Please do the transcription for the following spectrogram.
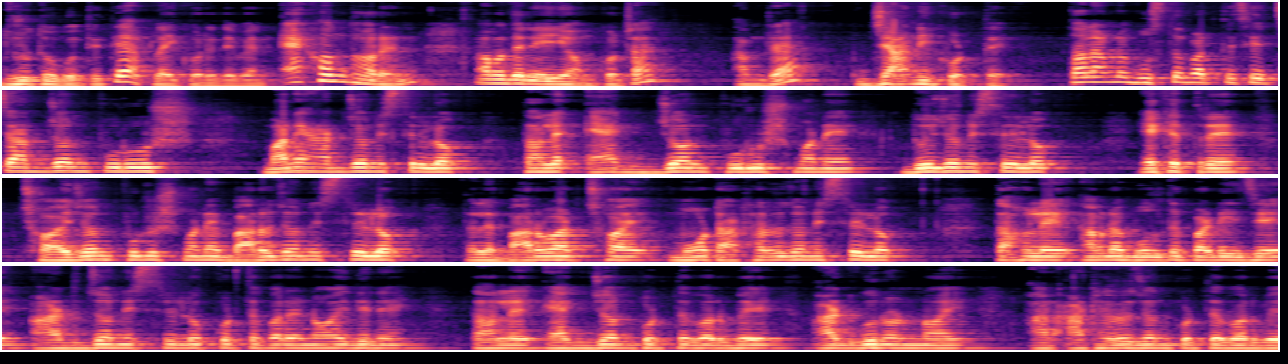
দ্রুত গতিতে অ্যাপ্লাই করে দেবেন। এখন ধরেন আমাদের এই অঙ্কটা আমরা জানি করতে। তাহলে আমরা বুঝতে পারতেছি চারজন পুরুষ মানে আটজন স্ত্রীলোক, তাহলে একজন পুরুষ মানে দুইজন স্ত্রীলোক। এক্ষেত্রে ছয়জন পুরুষ মানে বারো জন স্ত্রীলোক, তাহলে বারো আর ছয় মোট আঠারো জন স্ত্রীলোক। তাহলে আমরা বলতে পারি যে আটজন স্ত্রীলোক করতে পারে নয় দিনে, তাহলে একজন করতে পারবে আট গুণন নয়। আর আঠারো জন করতে পারবে,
